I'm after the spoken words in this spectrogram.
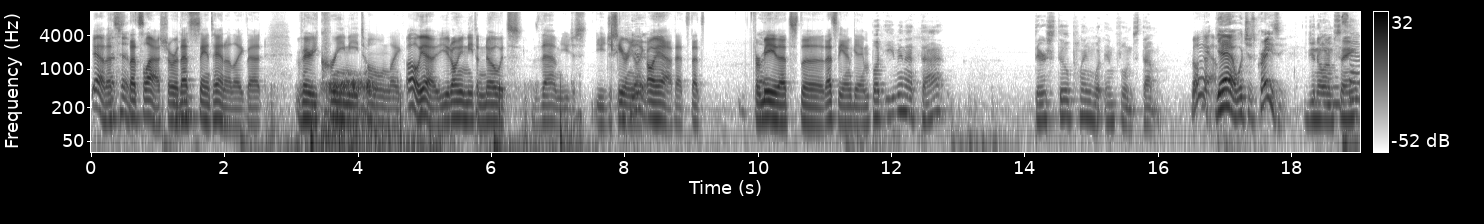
yeah, that's That's that's. Slash or that's mm-hmm. Santana, like that very creamy tone. Like oh yeah, you don't even need to know it's them. You just you just hear it and you're oh, Hear like it. oh yeah, that's that's for Like- me that's the that's the end game. But even at that, they're still playing what influenced them. Oh yeah. Yeah. Yeah, which is crazy. You know what I'm saying?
